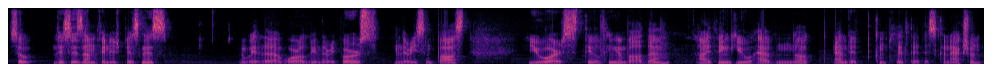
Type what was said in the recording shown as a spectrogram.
So this is unfinished business with the world in the reverse in the recent past, you are still thinking about them. I think you have not ended completely this connection.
